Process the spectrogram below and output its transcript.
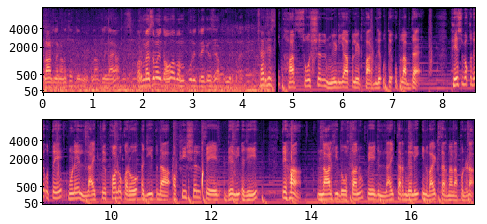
प्लांट लगाना चाहते हैं प्लांट लगाया और मैं समझता हूँ अब हम पूरी तरीके से आत्मनिर्भर हैं ਸਰ ਜਿਸ ਹਰ ਸੋਸ਼ਲ ਮੀਡੀਆ ਪਲੇਟਫਾਰਮ ਦੇ ਉੱਤੇ ਉਪਲਬਧ ਹੈ ਫੇਸਬੁੱਕ ਦੇ ਉੱਤੇ ਹੁਣੇ ਲਾਈਕ ਤੇ ਫੋਲੋ ਕਰੋ ਅਜੀਤ ਦਾ ਅਫੀਸ਼ੀਅਲ ਪੇਜ ਡੇਲੀ ਅਜੀਤ ਤੇ ਹਾਂ ਨਾਲ ਹੀ ਦੋਸਤਾਂ ਨੂੰ ਪੇਜ ਲਾਈਕ ਕਰਨ ਦੇ ਲਈ ਇਨਵਾਈਟ ਕਰਨਾ ਨਾ ਭੁੱਲਣਾ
